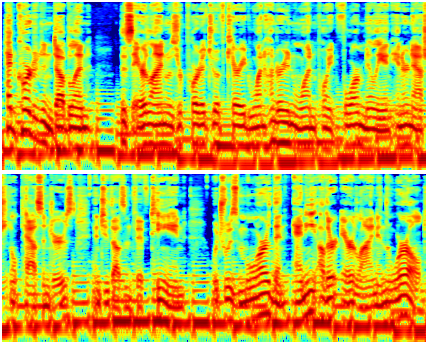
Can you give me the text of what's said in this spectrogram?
Headquartered in Dublin, this airline was reported to have carried 101.4 million international passengers in 2015, which was more than any other airline in the world.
